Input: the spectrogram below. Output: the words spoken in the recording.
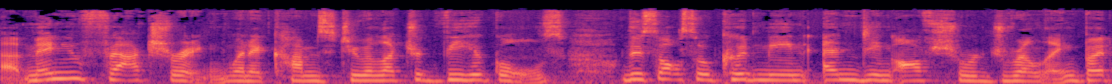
uh, manufacturing when it comes to electric vehicles. This also could mean ending offshore drilling. But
